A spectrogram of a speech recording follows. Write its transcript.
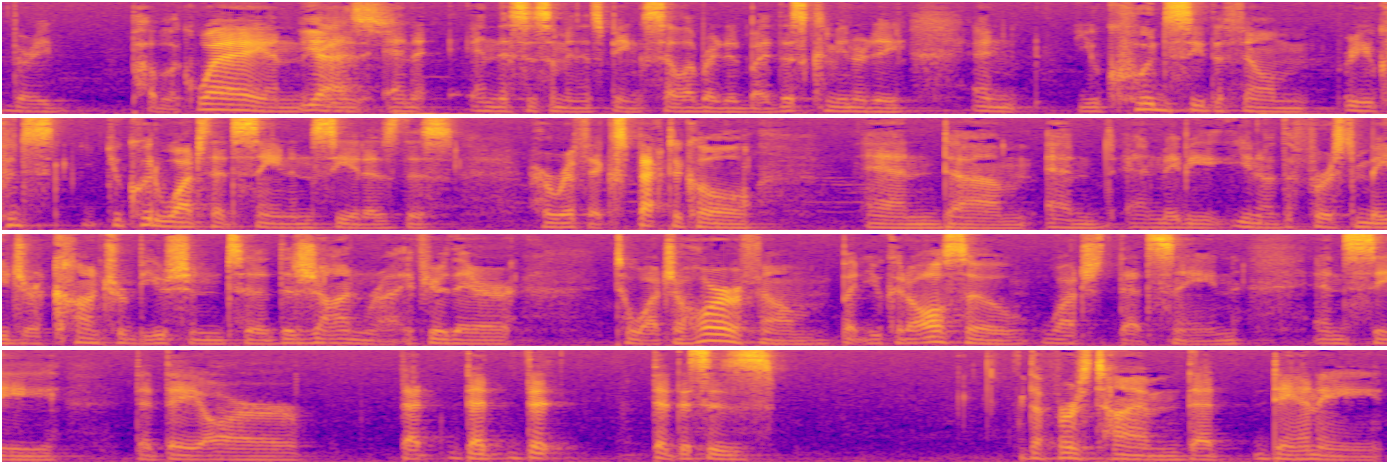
very public way, and Yes. and, and and this is something that's being celebrated by this community. And you could see the film, or you could you could watch that scene and see it as this horrific spectacle, and um, and and maybe you know the first major contribution to the genre if you're there to watch a horror film. But you could also watch that scene and see that they are that that that that this is the first time that Danny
